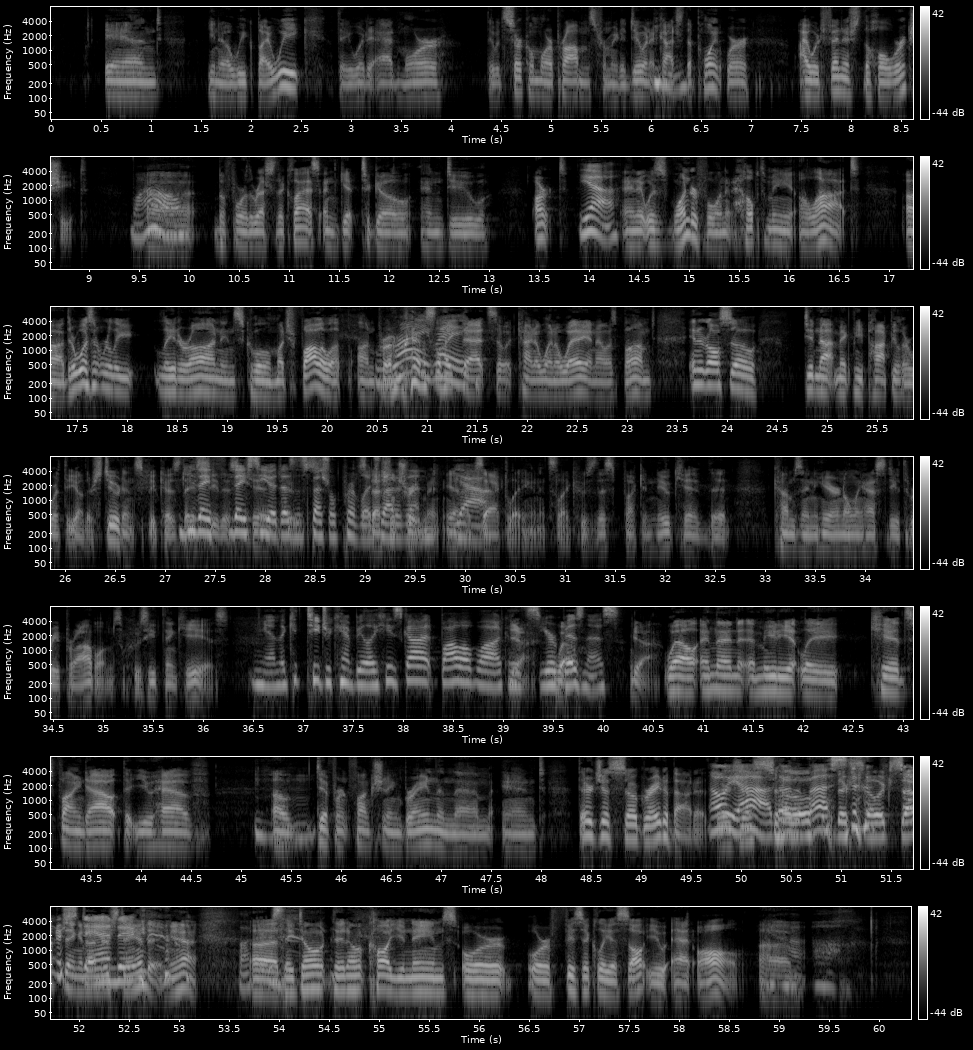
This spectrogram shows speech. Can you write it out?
And, you know, week by week, they would add more, they would circle more problems for me to do. And it got to the point where I would finish the whole worksheet Wow. uh, before the rest of the class and get to go and do art yeah. and it was wonderful and it helped me a lot. Uh, there wasn't really later on in school much follow up on programs Right, like right. that, so it kind of went away, and I was bummed. And it also did not make me popular with the other students because they, They- see this they see it as a special privilege special rather than- treatment. yeah, yeah. exactly. And it's like, who's this fucking new kid that comes in here and only has to do three problems? Who's he think he is? Yeah, and the teacher can't be like, he's got blah blah blah because Yeah, it's your well, business. Yeah. Well, and then immediately kids find out that you have Mm-hmm. a different functioning brain than them and they're just so great about it. Oh, they're yeah, just they're the so, best. They're so So accepting and understanding. understanding. Yeah. uh, they don't they don't call you names or or physically assault you at all. Um, yeah. Oh,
